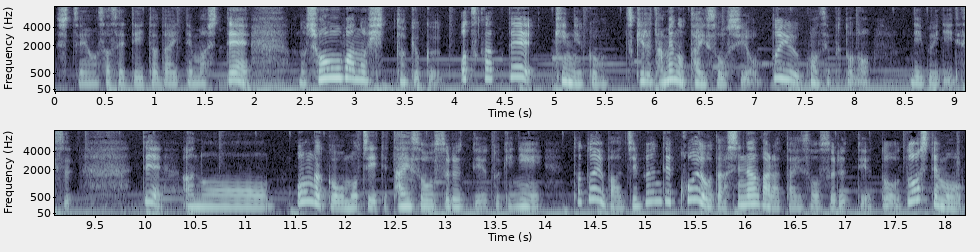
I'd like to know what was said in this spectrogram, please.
出演をさせていただいてましてあの昭和のヒット曲を使って筋肉をつけるための体操をしようというコンセプトの DVD です。であの音楽を用いて体操をするっていう時に例えば自分で声を出しながら体操するっていうとどうしても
